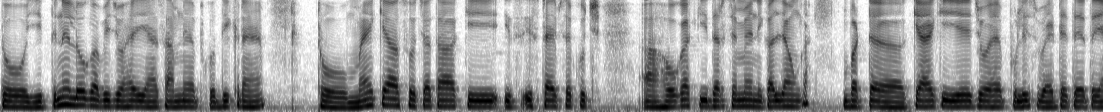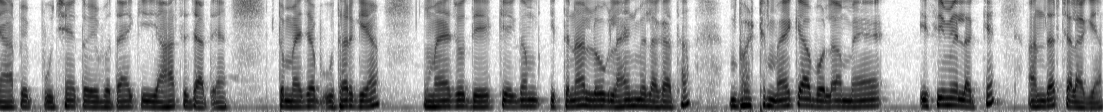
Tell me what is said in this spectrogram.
तो इतने लोग अभी जो है यहाँ सामने आपको दिख रहे हैं। तो मैं क्या सोचा था कि इस इस टाइप से कुछ होगा कि इधर से मैं निकल जाऊँगा। बट क्या है कि ये जो है पुलिस बैठे थे तो यहाँ पे पूछें तो ये बताएँ कि यहाँ से जाते हैं। तो मैं जब उधर गया, मैं जो देख के एकदम इतना लोग लाइन में लगा था। बट मैं क्या बोला, मैं इसी में लग के अंदर चला गया।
